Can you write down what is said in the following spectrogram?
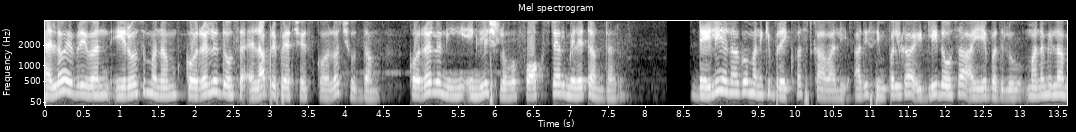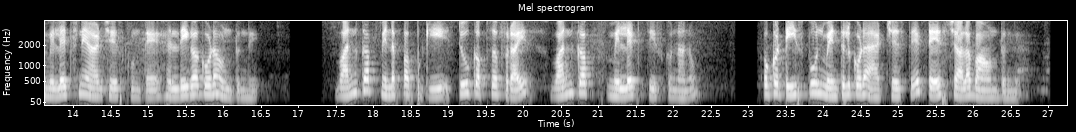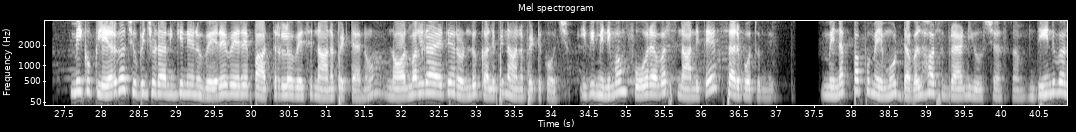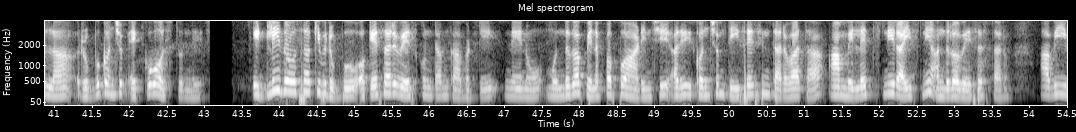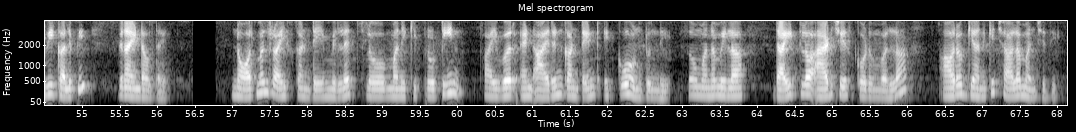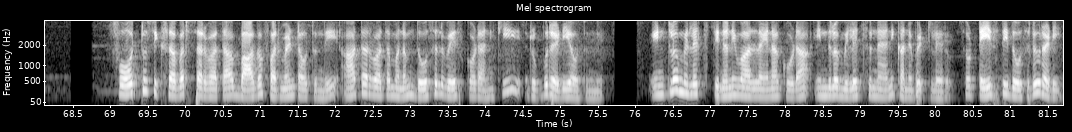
Hello everyone ఈరోజు మనం కొర్రలు దోశ ఎలా ప్రిపేర్ చేసుకోవాలో చూద్దాం. కొర్రలుని ఇంగ్లీష్లో ఫాక్స్టైల్ మిలెట్ అంటారు. డైలీ ఎలాగో మనకి బ్రేక్ఫాస్ట్ కావాలి. అది సింపుల్గా ఇడ్లీ దోశ అయ్యే బదులు మనం ఇలా మిల్లెట్స్ని యాడ్ చేసుకుంటే హెల్తీగా కూడా ఉంటుంది. One cup మినప్పప్పుకి two cups of rice one cup millets తీసుకున్నాను. ఒక టీ స్పూన్ మెంతులు కూడా యాడ్ చేస్తే టేస్ట్ చాలా బాగుంటుంది. మీకు క్లియర్గా చూపించడానికి నేను వేరే వేరే పాత్రలో వేసి నానపెట్టాను. నార్మల్గా అయితే రెండు కలిపి నానపెట్టుకోవచ్చు. ఇవి మినిమం ఫోర్ అవర్స్ నానితే సరిపోతుంది. మినప్పప్పు మేము డబల్ హార్స్ బ్రాండ్ యూస్ చేస్తాం. దీనివల్ల రుబ్బు కొంచెం ఎక్కువ వస్తుంది. ఇడ్లీ దోశకి రుబ్బు ఒకేసారి వేసుకుంటాం కాబట్టి నేను ముందుగా మినప్పప్పు ఆడించి అది కొంచెం తీసేసిన తర్వాత ఆ మిల్లెట్స్ని రైస్ని అందులో వేసేస్తాను. అవి ఇవి కలిపి గ్రైండ్ అవుతాయి. నార్మల్ రైస్ కంటే మిల్లెట్స్లో మనకి protein fibre and iron content ఎక్కువ ఉంటుంది. సో మనం ఇలా డైట్లో యాడ్ చేసుకోవడం వల్ల ఆరోగ్యానికి చాలా మంచిది. ఫోర్ టు సిక్స్ అవర్స్ తర్వాత బాగా ఫర్మెంట్ అవుతుంది. ఆ తర్వాత మనం దోశలు వేసుకోవడానికి రుబ్బు రెడీ అవుతుంది. ఇంట్లో మిల్లెట్స్ తినని వాళ్ళైనా కూడా ఇందులో మిల్లెట్స్ ఉన్నాయని కనిపెట్టలేరు. సో టేస్టీ దోశలు రెడీ.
